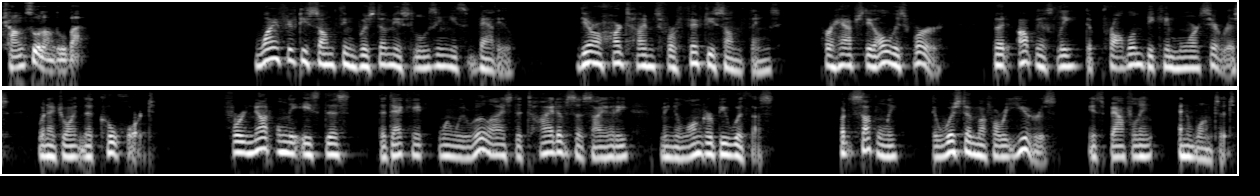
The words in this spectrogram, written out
常速朗读版。Why 50 something wisdom is losing its value. There are hard times for 50 somethings. Perhaps they always were. But obviously, the problem became more serious when I joined the cohort. For not only is this the decade when we realize the tide of society may no longer be with us, but suddenly the wisdom of our years is baffling and wanted.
